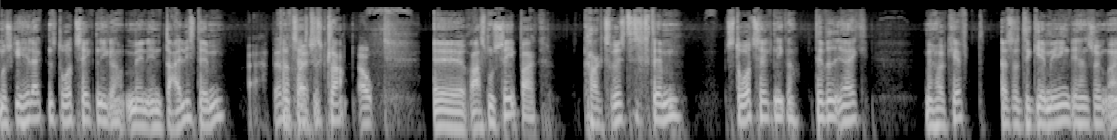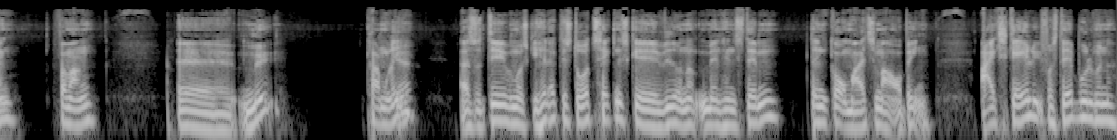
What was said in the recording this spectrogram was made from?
Måske heller ikke den store tekniker, men en dejlig stemme. Ja, den er Fantastisk klam. Jo. Øh, Rasmus Sebak, karakteristisk stemme. Store tekniker, det ved jeg ikke. Men hold kæft, altså det giver mening, det han synger, ikke? For mange. Øh, Mø, Kamri. Ja. Altså det er måske heller ikke det store tekniske vidunder, men hendes stemme, den går mig til marv og ben. Eik Skalø fra Stepulvene.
